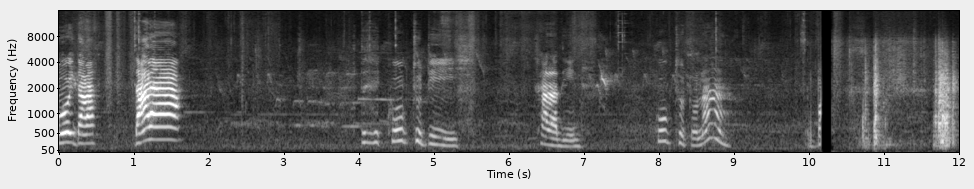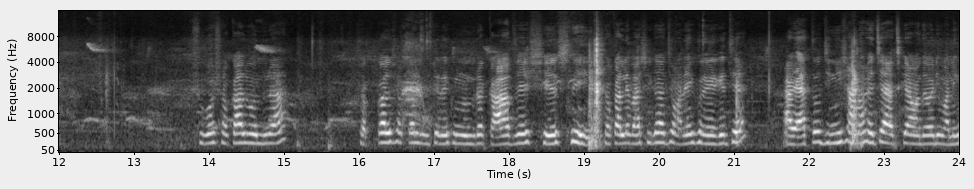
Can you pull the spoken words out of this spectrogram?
ওই দাঁড়া দাঁড়া। খুব ছুটিস সারাদিন। খুব ছোট না? শুভ সকাল বন্ধুরা। সকাল সকাল উঠে দেখুন বন্ধুরা, কাজের শেষ নেই। সকালে বাসি কাজ অনেক হয়ে গেছে। আর এত জিনিস আনা হয়েছে, আজকে আমাদের বাড়ি অনেক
